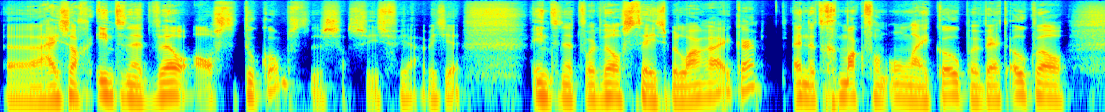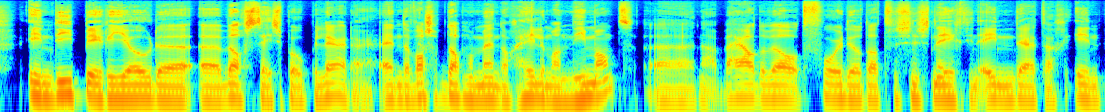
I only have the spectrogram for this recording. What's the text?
Hij zag internet wel als de toekomst. Dus als zoiets van ja, weet je, internet wordt wel steeds belangrijker. En het gemak van online kopen werd ook wel in die periode uh, wel steeds populairder. En er was op dat moment nog helemaal niemand. Uh, nou, wij hadden wel het voordeel dat we sinds 1931 in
